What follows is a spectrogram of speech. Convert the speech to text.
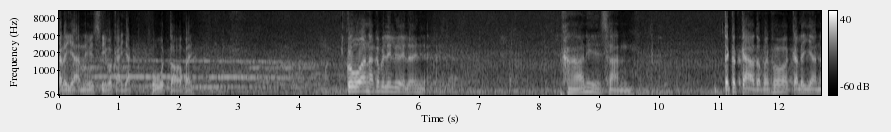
กัลยาณมิตรศรีวกายักษ์พูดต่อไป กลัวหนักก็ไปเรื่อย ๆ เลยเนี่ยขานี่สั่น แต่ก็ก้าวต่อไปเพราะว่ากัลยาณ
